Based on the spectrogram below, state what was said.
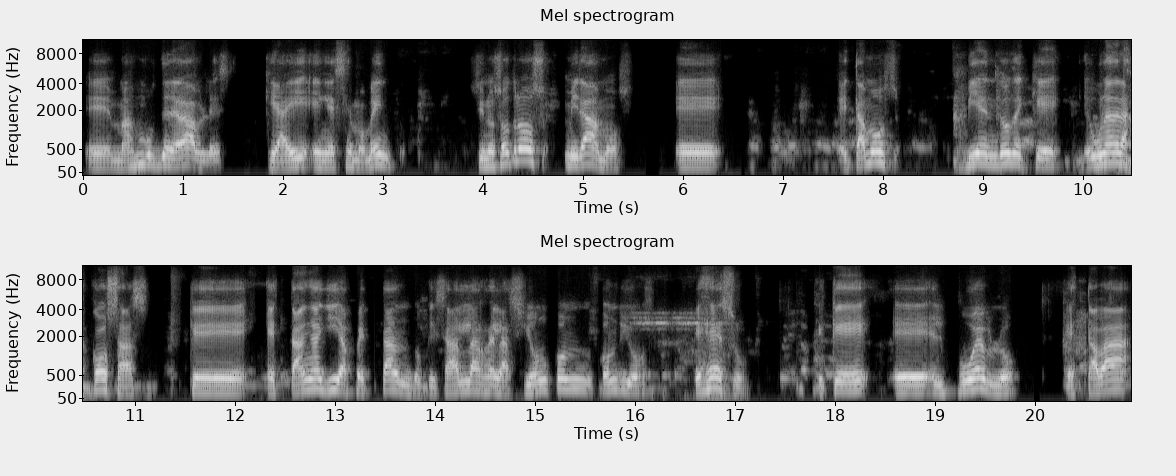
eh, más vulnerables que hay en ese momento. Si nosotros miramos, eh, estamos viendo de que una de las cosas que están allí afectando quizás la relación con, con Dios es eso, que el pueblo estaba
